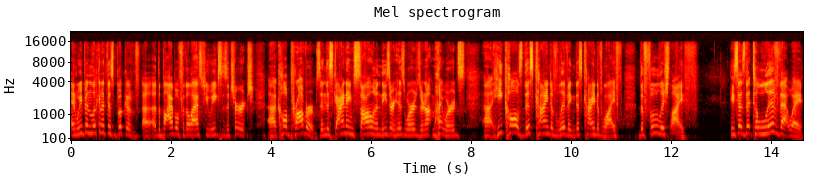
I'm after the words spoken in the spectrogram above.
And we've been looking at this book of uh, the Bible for the last few weeks as a church uh, called Proverbs. And this guy named Solomon, these are his words, they're not my words. Uh, he calls this kind of living, this kind of life, the foolish life. He says that to live that way,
